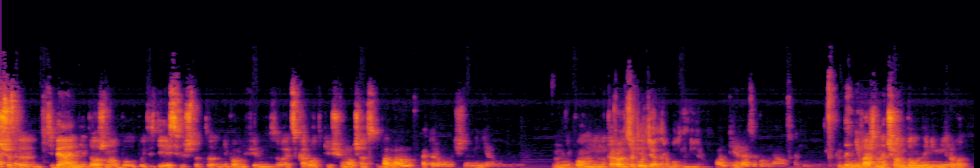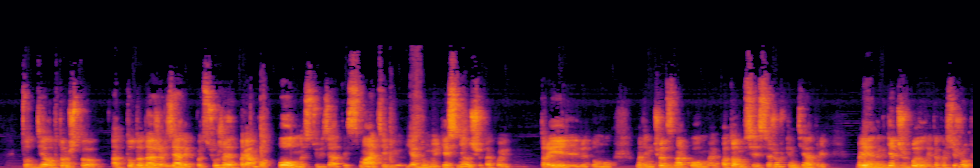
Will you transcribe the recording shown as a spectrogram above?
что-то тебя не должно было быть здесь или что-то, не помню, фильм называется, короткий еще, Ну, час. По-моему, в котором он еще номинирован был. Ну, не помню, ну, Он короче. за гладиатора был номинирован. Он три раза был на Оскар номинирован. Да неважно, на что он был номинирован. Тут дело в том, что оттуда даже взяли под сюжет прям вот полностью взятый с матерью. Я думаю, я сидел еще такой трейлере, думал, блин, что-то знакомое. Потом си- сижу в кинотеатре, блин, а где же был? И такой сижу,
